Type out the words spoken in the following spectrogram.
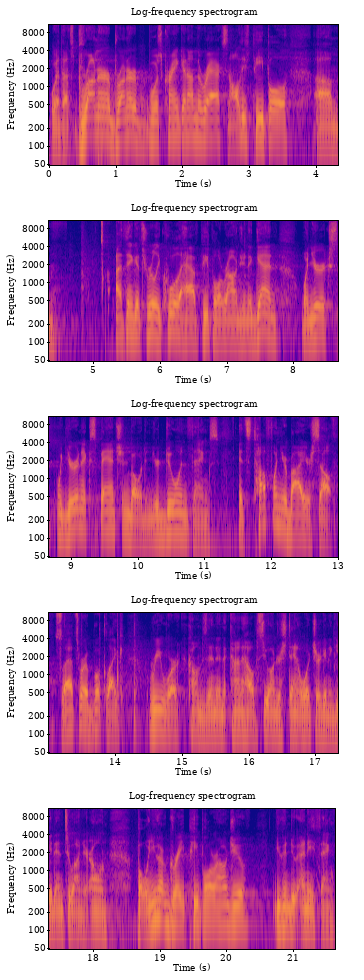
with us. Brunner, Brunner was cranking on the racks, and all these people. Um, I think it's really cool to have people around you. And again, when you're when you're in expansion mode and you're doing things, it's tough when you're by yourself. So that's where a book like Rework comes in and it kind of helps you understand what you're going to get into on your own. But when you have great people around you, you can do anything.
